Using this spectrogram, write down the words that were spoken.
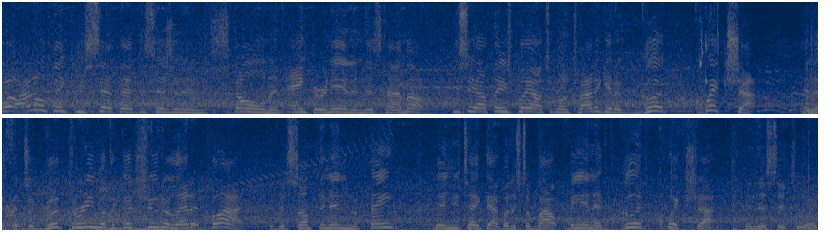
Well, I don't think you set that decision in stone and anchor it in in this timeout. You see how things play out. You're going to try to get a good, quick shot. And if it's a good three with a good shooter, let it fly. If it's something in the paint, then you take that. But it's about being a good, quick shot in this situation.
